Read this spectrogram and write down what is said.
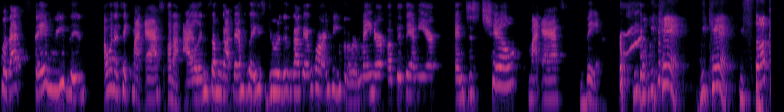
for that same reason, I want to take my ass on an island, some goddamn place during this goddamn quarantine for the remainder of this damn year and just chill my ass there. but we can't. We can't. We stuck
